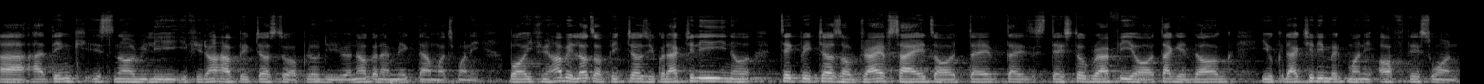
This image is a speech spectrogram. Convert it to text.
uh, I think it's not really, if you don't have pictures to upload, you're not gonna make that much money. But if you have a lot of pictures, you could actually, you know, take pictures of drive sites or textography or tag a dog. You could actually make money off this one.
